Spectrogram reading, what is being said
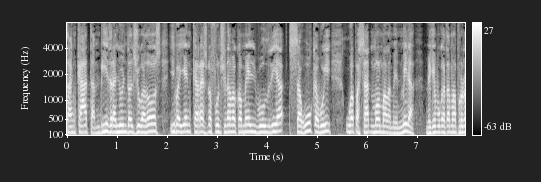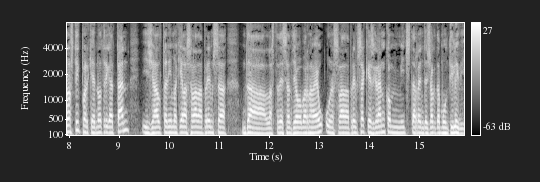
tancat, amb vidre, lluny dels jugadors, i veient que res no funcionava com ell voldria, segur que avui ho ha passat molt malament. Mira, m'he equivocat amb el pronòstic perquè no ha trigat tant i ja el tenim aquí a la sala de premsa de l'estadi de Santiago Bernabéu, una sala de premsa que és gran com mig terreny de joc de Montilivi,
